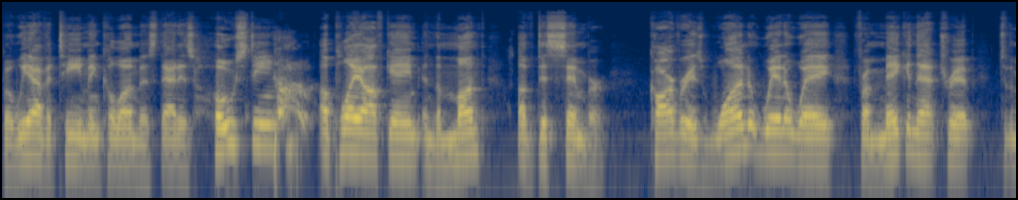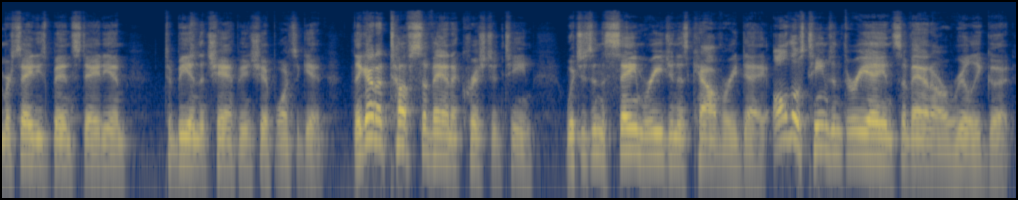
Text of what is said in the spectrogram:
but we have a team in Columbus that is hosting a playoff game in the month of December. Carver is one win away from making that trip to the Mercedes Benz Stadium to be in the championship once again. They got a tough Savannah Christian team, which is in the same region as Calvary Day. All those teams in 3A in Savannah are really good.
